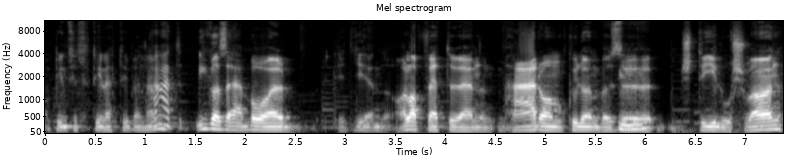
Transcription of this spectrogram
a pincészet életében, nem? Hát igazából egy ilyen alapvetően három különböző mm. stílus van.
